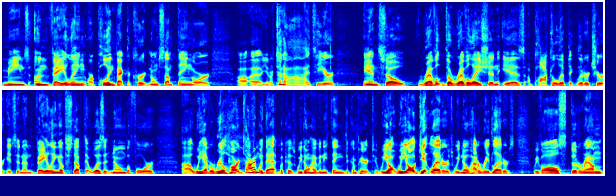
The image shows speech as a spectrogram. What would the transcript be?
means unveiling or pulling back the curtain on something, or uh, uh, you know, ta-da, it's here. And so, revel- the revelation is apocalyptic literature. It's an unveiling of stuff that wasn't known before. Uh, we have a real hard time with that because we don't have anything to compare it to. We all we all get letters. We know how to read letters. We've all stood around,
